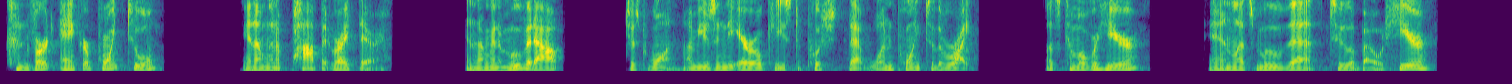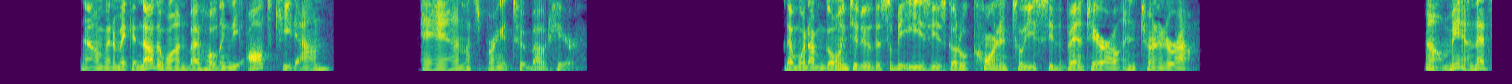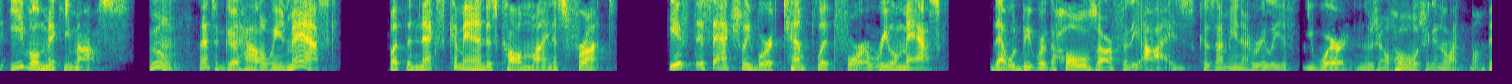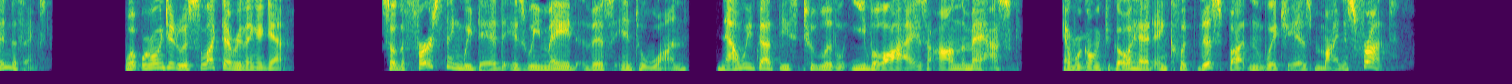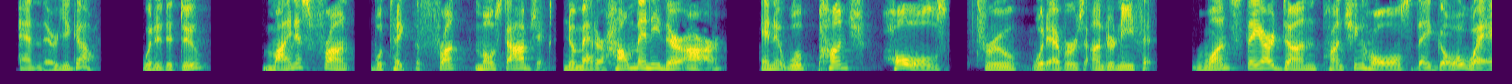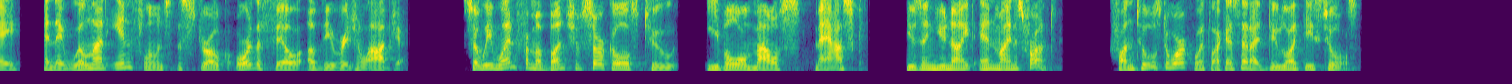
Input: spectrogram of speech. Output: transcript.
Convert Anchor Point tool, and I'm going to pop it right there. And I'm going to move it out just one. I'm using the arrow keys to push that one point to the right. Let's come over here and let's move that to about here. Now I'm going to make another one by holding the Alt key down and let's bring it to about here. Then what I'm going to do, this will be easy, is go to a corner until you see the bent arrow and turn it around. Oh man, that's evil Mickey Mouse. Hmm, that's a good Halloween mask. But the next command is called minus front. If this actually were a template for a real mask, that would be where the holes are for the eyes. Because I mean, I really, if you wear it and there's no holes, you're going to like bump into things. What we're going to do is select everything again. So the first thing we did is we made this into one. Now we've got these two little evil eyes on the mask, and we're going to go ahead and click this button, which is minus front. And there you go. What did it do? Minus front will take the frontmost objects, no matter how many there are, and it will punch holes through whatever's underneath it. Once they are done punching holes, they go away and they will not influence the stroke or the fill of the original object. So we went from a bunch of circles to evil mouse mask using unite and minus front. Fun tools to work with. Like I said, I do like these tools.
